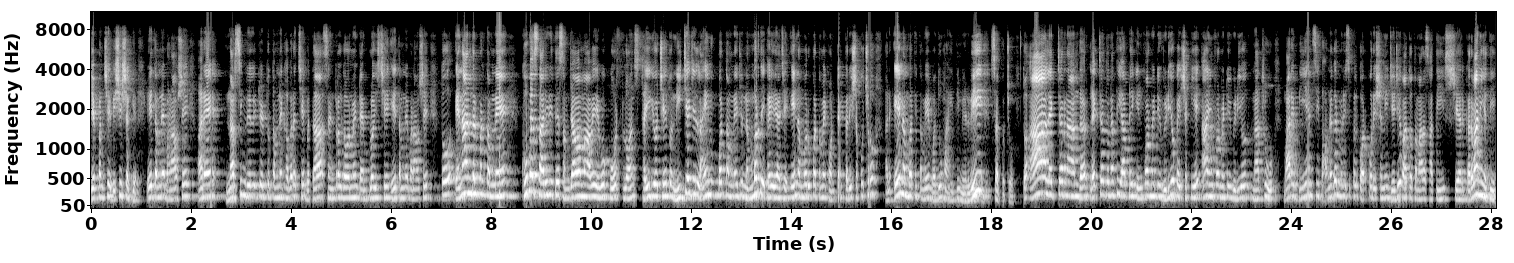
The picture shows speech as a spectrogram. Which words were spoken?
જે પણ છે વિશેષજ્ઞ, એ તમને ભણાવશે. અને નર્સિંગ રિલેટેડ તો તમને ખબર જ છે, બધા સેન્ટ્રલ ગવર્મેન્ટ એમ્પ્લોઈઝ છે, એ તમને ભણાવશે. છે. તો એના અંદર પણ તમને ખૂબ જ સારી રીતે સમજાવવામાં આવે એવો કોર્સ લોન્ચ થઈ ગયો છે. તો નીચે જે લાઇન ઉપર તમને જે નંબર દેખાઈ રહ્યા છે, એ નંબર ઉપર તમે કોન્ટેક્ટ કરી શકો છો અને એ નંબરથી તમે વધુ માહિતી મેળવી શકો છો. તો આ લેક્ચરના અંદર લેક્ચર તો નથી, આપણે એક ઇન્ફોર્મેટિવ વીડિયો કહી શકીએ. આ ઇન્ફોર્મેટિવ વિડીયોના થ્રુ મારે બીએમસી ભાવનગર મ્યુનિસિપલ કોર્પોરેશનની જે જે વાતો તમારા સાથે શેર કરવાની હતી,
